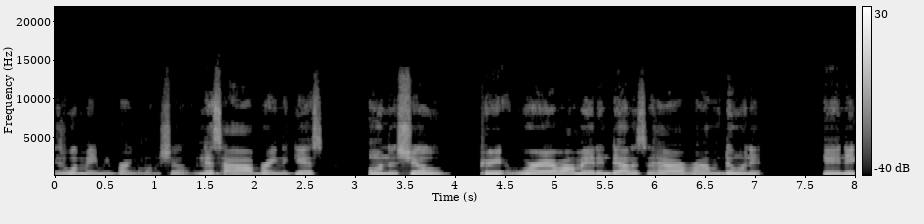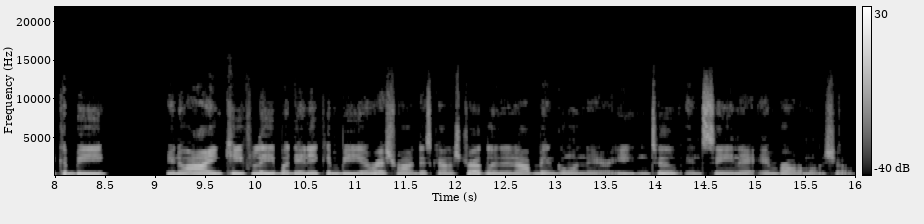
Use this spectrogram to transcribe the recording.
is what made me bring them on the show, and that's how I bring the guests on the show. Period, wherever I'm at in Dallas and however I'm doing it, and it could be, you know, I ain't Keith Lee, but then it can be a restaurant that's kind of struggling, and I've been going there eating too and seeing that and brought them on the show.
